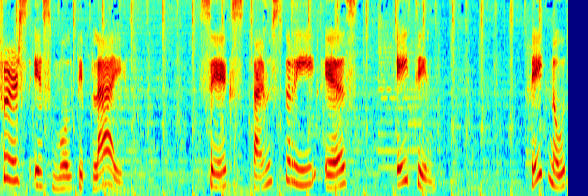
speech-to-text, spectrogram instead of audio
First is multiply. 6 times 3 is 18. Take note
